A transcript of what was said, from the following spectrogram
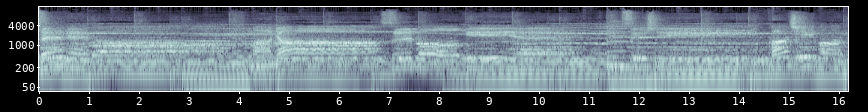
세계가 마냥 슬퍼기에 힘쓰신 가시마는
